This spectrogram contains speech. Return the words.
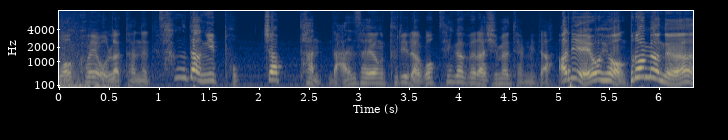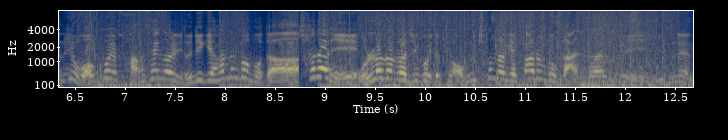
워커에 올라타는 상당히 복잡한 난사형 트리라고 생각을 하시면 됩니다. 아니 에어 형 그러면은 이 워커의 방생을 느리게 하는 것보다 차라리 올라가가지고 이렇게 엄청나게 빠르고 난사할 수 있는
